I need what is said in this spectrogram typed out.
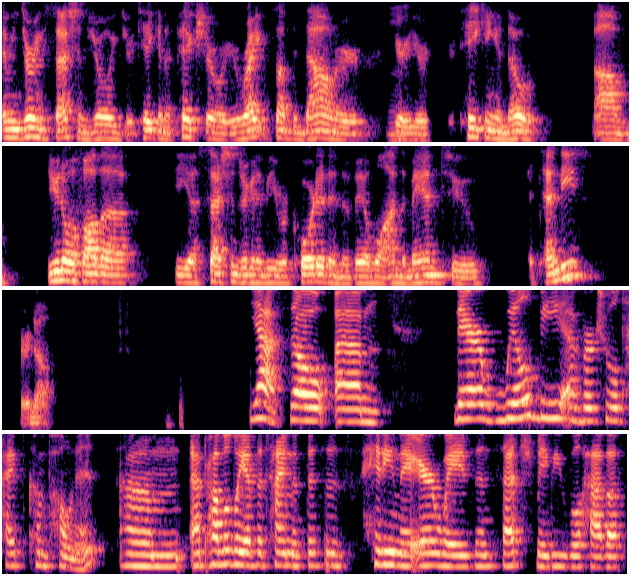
i mean during sessions you're always you're taking a picture or you're writing something down or mm-hmm. you're, you're you're taking a note um you know if all the the uh, sessions are going to be recorded and available on demand to attendees or no yeah, so um, there will be a virtual type component. Um, and probably at the time that this is hitting the airwaves and such, maybe we'll have a,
